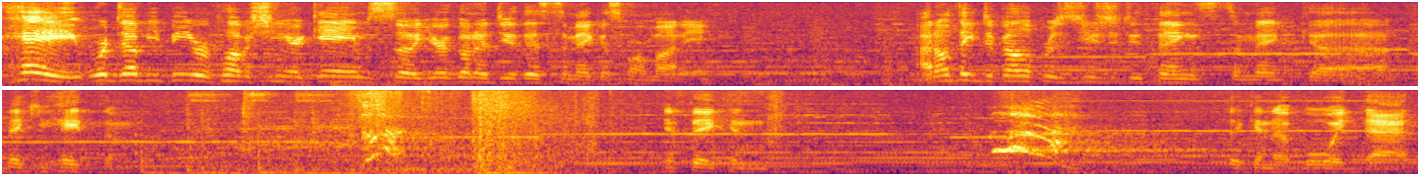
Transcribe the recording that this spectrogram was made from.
hey, we're WB, we're publishing your games, so you're to do this to make us more money. I don't think developers usually do things to make uh, make you hate them. If they can, they can avoid that.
